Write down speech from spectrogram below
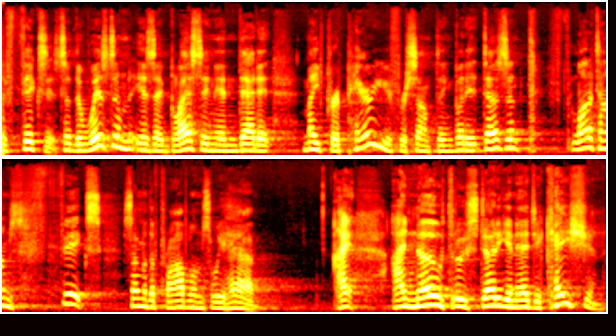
to fix it. So the wisdom is a blessing in that it may prepare you for something, but it doesn't, a lot of times, fix some of the problems we have. I, I know through study and education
